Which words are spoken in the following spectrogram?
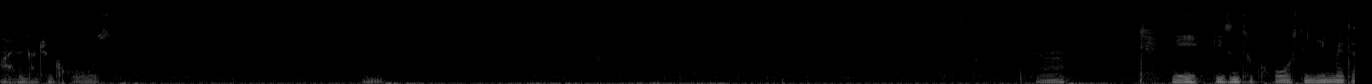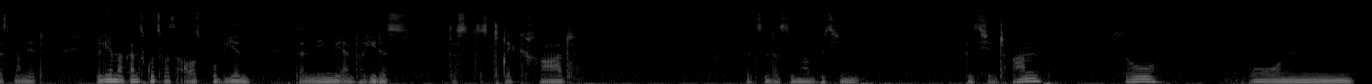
Ah, die sind ganz schön groß. Nee, die sind zu groß. Die nehmen wir jetzt erstmal nicht. Ich will hier mal ganz kurz was ausprobieren. Dann nehmen wir einfach hier das, das, das Dreckrad. Setzen das hier mal ein bisschen, bisschen dran. So. Und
